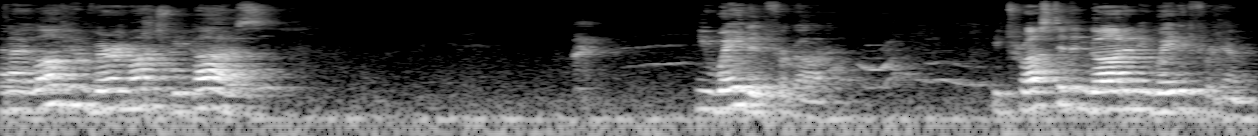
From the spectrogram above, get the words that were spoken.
And I love him very much because he waited for God. He trusted in God and he waited for him.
